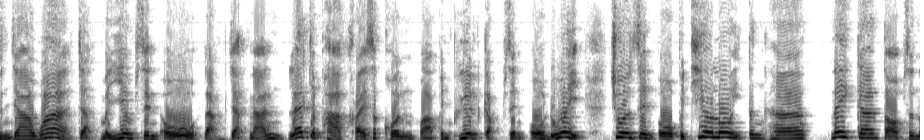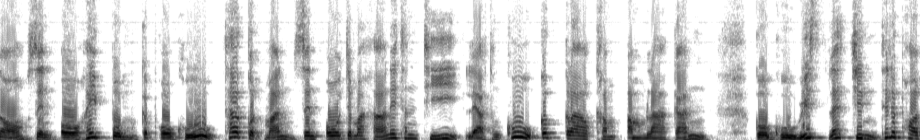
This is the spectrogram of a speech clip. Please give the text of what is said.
สัญญาว่าจะมาเยี่ยมเซนโอ หลังจากนั้น และจะพาใครสักคนมาเป็นเพื่อนกับเซนโอด้วย ชวนเซนโอไปเที่ยวโลกอีกตั้งหาก ในการตอบสนองเซนโอให้ปุ่มกับโกคู ถ้ากดมันเซนโอจะมาหาในทันที แล้วทั้งคู่ก็กล่าวคำอำลากัน โกคูวิสและชินเทเลพอร์ต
